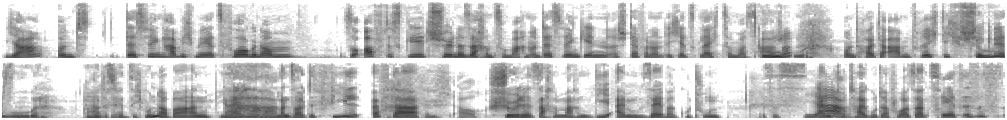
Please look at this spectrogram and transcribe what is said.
ja, und deswegen habe ich mir jetzt vorgenommen, so oft es geht, schöne Sachen zu machen. Und deswegen gehen Stefan und ich jetzt gleich zur Massage uh. und heute Abend richtig schick uh. essen. Ah, das hört sich wunderbar an. Geil, ja, oder? man sollte viel öfter ah, schöne Sachen machen, die einem selber gut tun. Das ist ja. ein total guter Vorsatz. Jetzt ist es,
